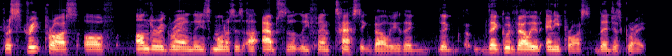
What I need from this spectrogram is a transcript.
For a street price of under a grand, these monitors are absolutely fantastic value. They're, they're, they're good value at any price. They're just great.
